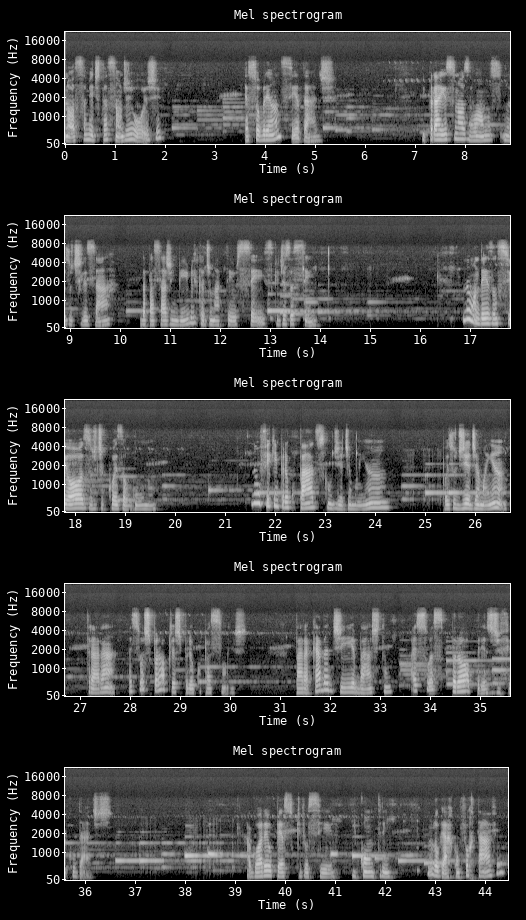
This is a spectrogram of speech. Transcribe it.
nossa meditação de hoje é sobre a ansiedade. E para isso nós vamos nos utilizar da passagem bíblica de Mateus 6, que diz assim: Não andeis ansiosos de coisa alguma. Não fiquem preocupados com o dia de amanhã, pois o dia de amanhã trará as suas próprias preocupações. Para cada dia bastam as suas próprias dificuldades. Agora eu peço que você encontre um lugar confortável,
